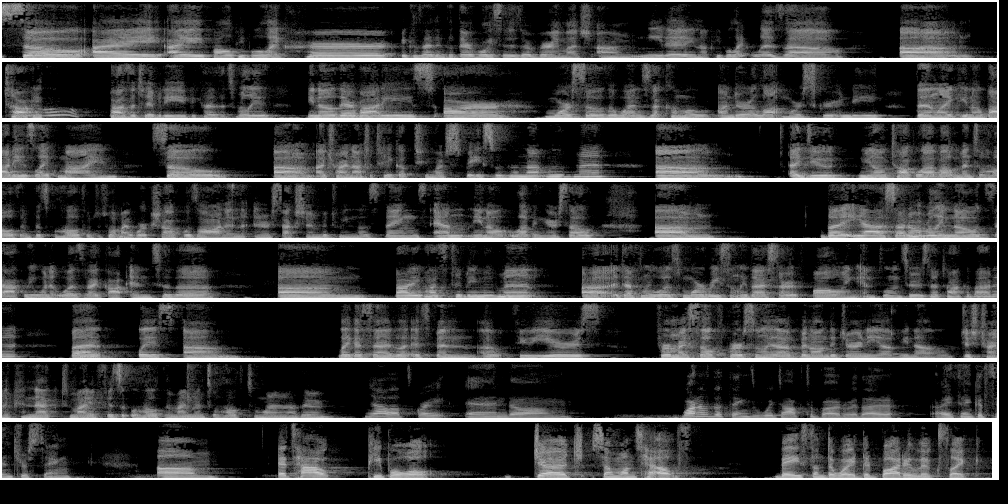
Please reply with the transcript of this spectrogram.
so I I follow people like her because I think that their voices are very much um, needed. You know, people like Lizzo um, talking oh. positivity because it's really you know their bodies are more so the ones that come under a lot more scrutiny than like you know bodies like mine. So um, I try not to take up too much space within that movement. Um, I do, you know, talk a lot about mental health and physical health, which is what my workshop was on and the intersection between those things and, you know, loving yourself. Um, but yeah, so I don't really know exactly when it was that I got into the um, body positivity movement. Uh, it definitely was more recently that I started following influencers that talk about it. But mm-hmm. always, um, like I said, it's been a few years for myself personally, I've been on the journey of, you know, just trying to connect my physical health and my mental health to one another. Yeah, that's great. And um, one of the things we talked about with that, I think it's interesting. Um, it's how people will judge someone's health based on the way their body looks. Like,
